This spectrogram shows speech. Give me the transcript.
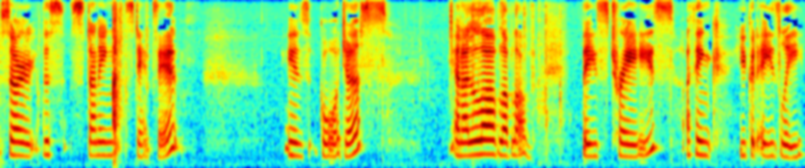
So this stunning stamp set is gorgeous. And I love, love, love these trees. I think you could easily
